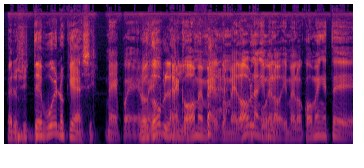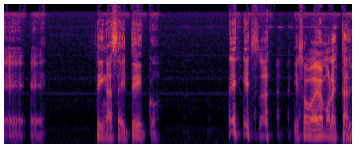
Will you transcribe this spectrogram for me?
Pero si usted es bueno, ¿qué hace? Me, pues, Lo me- doblan Me comen, me, me doblan y, me lo, y me lo comen este eh, eh, sin aceitico. Eso, y eso debe molestar.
